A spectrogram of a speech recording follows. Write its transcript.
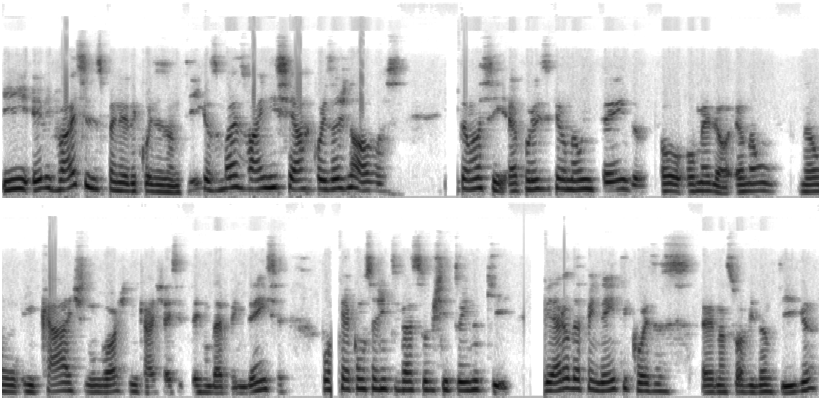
E ele vai se despender de coisas antigas, mas vai iniciar coisas novas. Então, assim, é por isso que eu não entendo, ou, ou melhor, eu não, não encaixo, não gosto de encaixar esse termo dependência, porque é como se a gente estivesse substituindo o que ele era dependente de coisas é, na sua vida antiga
